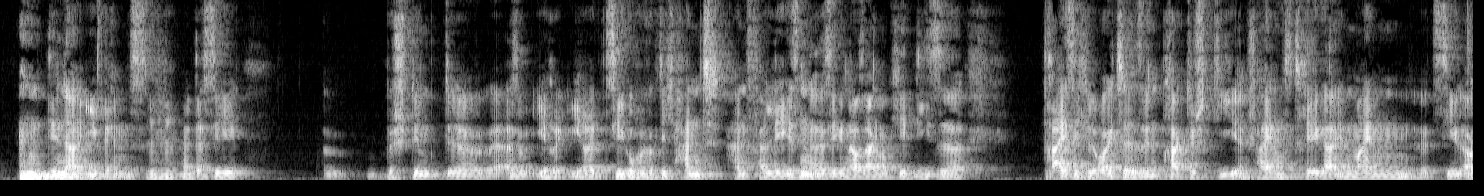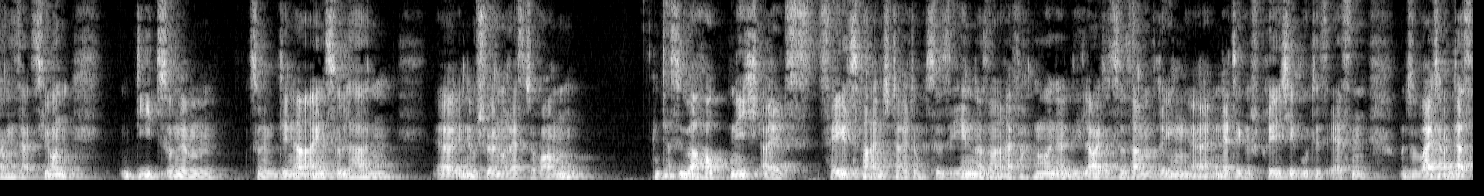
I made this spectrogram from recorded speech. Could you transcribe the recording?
Dinner-Events, mhm. dass sie äh, bestimmte, also ihre, ihre Zielgruppe wirklich hand, hand verlesen, dass sie genau sagen, okay, diese 30 Leute sind praktisch die Entscheidungsträger in meinen äh, Zielorganisationen, die zu einem, zu einem Dinner einzuladen, äh, in einem schönen Restaurant das überhaupt nicht als Sales-Veranstaltung zu sehen, ne, sondern einfach nur ne, die Leute zusammenbringen, äh, nette Gespräche, gutes Essen und so weiter. Und das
